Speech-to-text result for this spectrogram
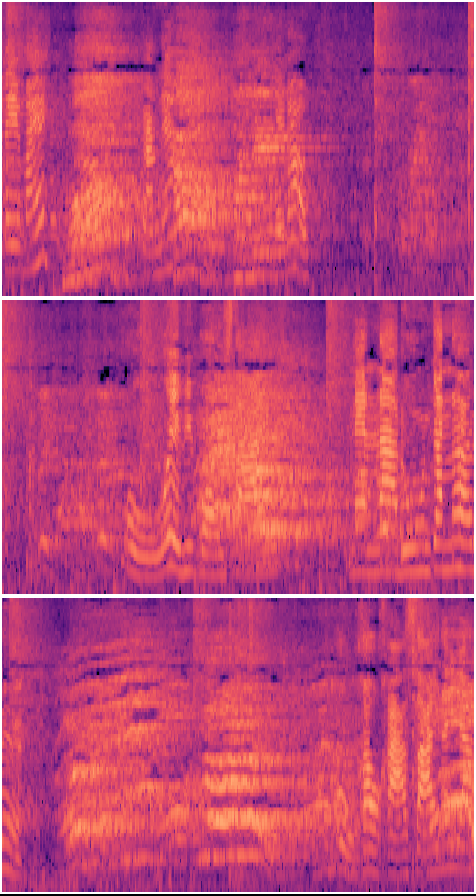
เตะไหม พร้อม ฝั่งเนี้ย เก้าต่อเจ็ด เตะเปล่าโอ้ย พี่ บอยซ้าย แน่นหน้าดูเหมือนกันนะคะเนี่ยโอ้เข้าขาซ้ายนะยัง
